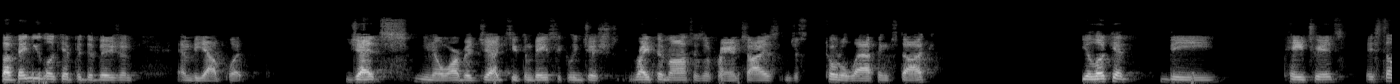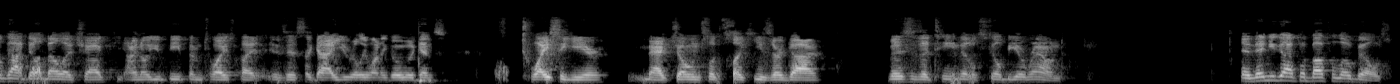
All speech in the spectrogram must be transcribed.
But then you look at the division and the output. Jets, you know, are Jets. You can basically just write them off as a franchise, just total laughing stock. You look at the Patriots, they still got Bill Belichick. I know you beat them twice, but is this a guy you really want to go against twice a year? Mac Jones looks like he's their guy. This is a team that'll still be around. And then you got the Buffalo Bills,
